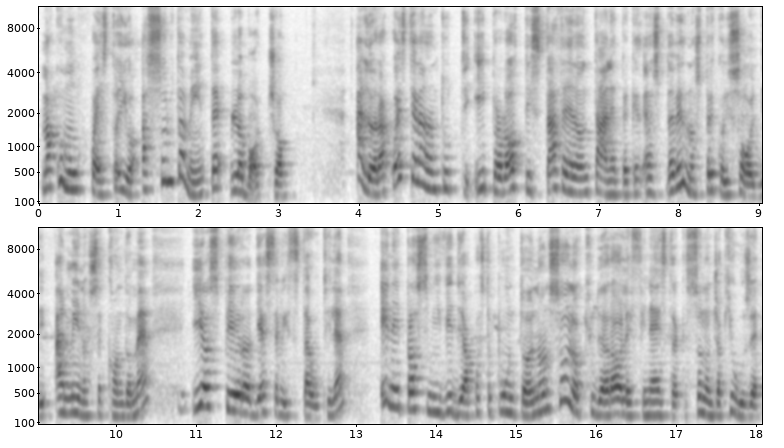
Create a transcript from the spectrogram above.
ma comunque questo io assolutamente lo boccio. Allora questi erano tutti i prodotti statene lontane perché è davvero uno spreco di soldi almeno secondo me. Io spero di esservi stata utile e nei prossimi video a questo punto non solo chiuderò le finestre che sono già chiuse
